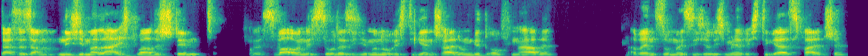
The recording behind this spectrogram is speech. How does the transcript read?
Dass es nicht immer leicht war, das stimmt. Es war auch nicht so, dass ich immer nur richtige Entscheidungen getroffen habe. Aber in Summe sicherlich mehr richtige als falsche.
